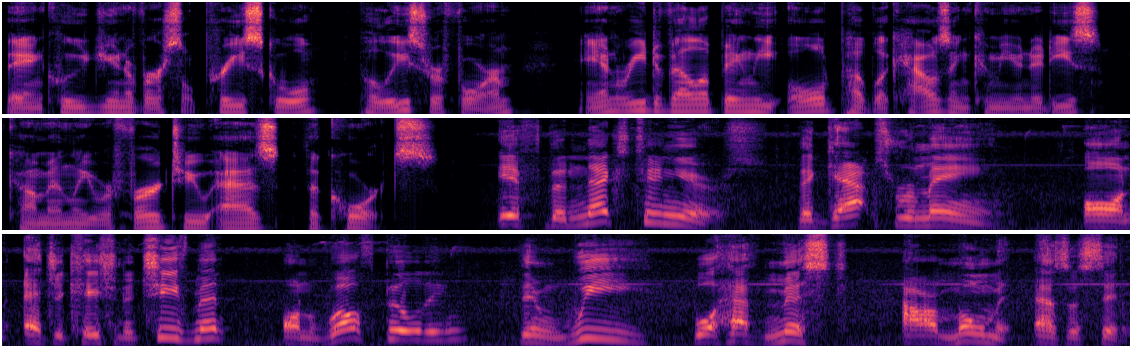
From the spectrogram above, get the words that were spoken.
They include universal preschool, police reform, and redeveloping the old public housing communities, commonly referred to as the courts. If the next 10 years the gaps remain on education achievement, on wealth building, then we will have missed our moment as a city.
